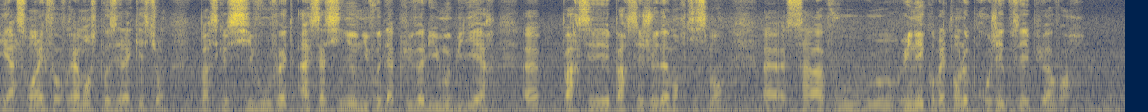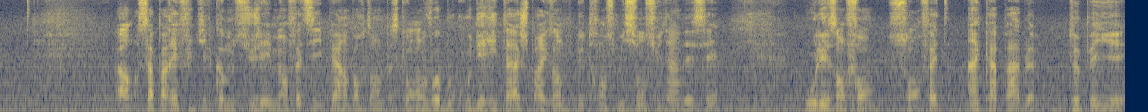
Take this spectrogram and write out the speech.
Et à ce moment-là, il faut vraiment se poser la question. Parce que si vous vous faites assassiner au niveau de la plus-value immobilière euh, par, ces, jeux d'amortissement, euh, ça va vous ruiner complètement le projet que vous avez pu avoir. Alors ça paraît futile comme sujet, mais en fait c'est hyper important parce qu'on voit beaucoup d'héritage, par exemple, de transmission suite à un décès, où les enfants sont en fait incapables de payer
